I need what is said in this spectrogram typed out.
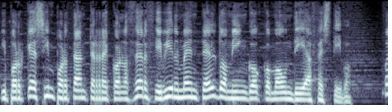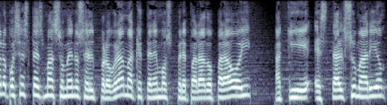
y por qué es importante reconocer civilmente el domingo como un día festivo. Bueno, pues este es más o menos el programa que tenemos preparado para hoy Aquí está el sumario,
